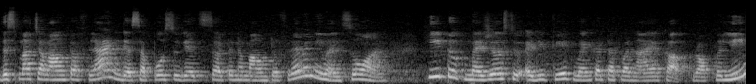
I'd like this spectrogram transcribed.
this much amount of land, they are supposed to get certain amount of revenue and so on. He took measures to educate Venkatappa Nayaka properly,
